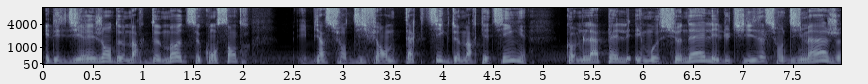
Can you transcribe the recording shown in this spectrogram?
Et les dirigeants de marques de mode se concentrent et bien sûr différentes tactiques de marketing comme l'appel émotionnel et l'utilisation d'images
